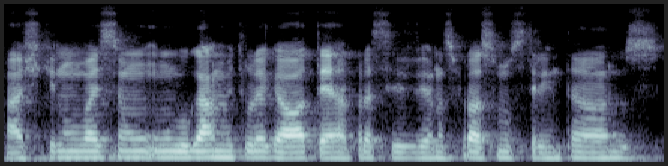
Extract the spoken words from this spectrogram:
Acho que não vai ser um, um lugar muito legal a Terra para se viver nos próximos 30 anos.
